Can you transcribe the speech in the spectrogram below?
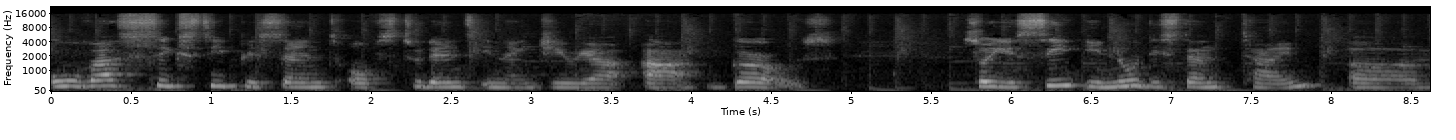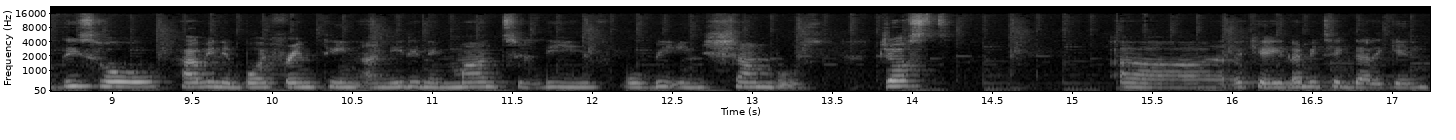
Over 60% of students in Nigeria are girls. So you see, in no distant time, um, this whole having a boyfriend thing and needing a man to leave will be in shambles. Just uh, okay, let me take that again.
